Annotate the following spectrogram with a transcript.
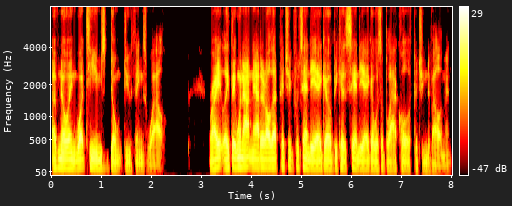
of knowing what teams don't do things well right? Like they went out and added all that pitching from San Diego because San Diego was a black hole of pitching development.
